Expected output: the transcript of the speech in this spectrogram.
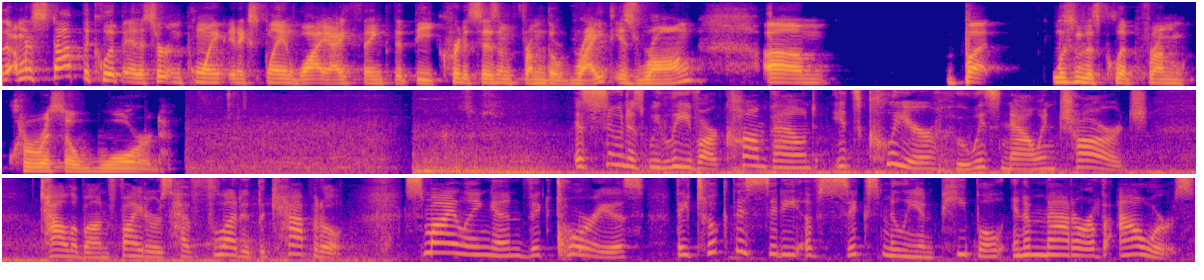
I'm going to stop the clip at a certain point and explain why I think that the criticism from the right is wrong. Um, but listen to this clip from Clarissa Ward. As soon as we leave our compound, it's clear who is now in charge. Taliban fighters have flooded the capital. Smiling and victorious, they took this city of six million people in a matter of hours,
